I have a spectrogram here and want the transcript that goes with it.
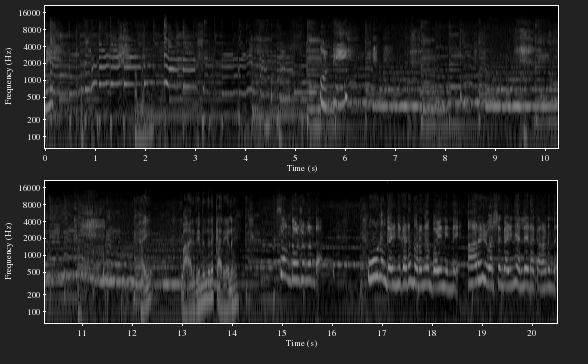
അമ്മേ. അമ്മേ. ഉണ്ണി. കരയണേ? സന്തോഷം കൊണ്ട. ഊണും കഴിഞ്ഞ് കിടന്നുറങ്ങാൻ പോയ നിന്നെ ആറേഴ് വർഷം കഴിഞ്ഞല്ലേടാ കാണുന്നത്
